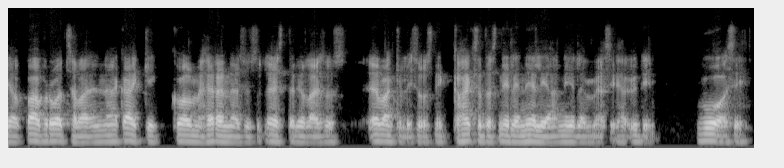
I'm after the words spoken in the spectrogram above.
ja Paavo Ruotsalainen, nämä kaikki kolme herännäisyys, lestadiolaisuus, evankelisuus, niin 1844 on niille myös ihan ydinvuosi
